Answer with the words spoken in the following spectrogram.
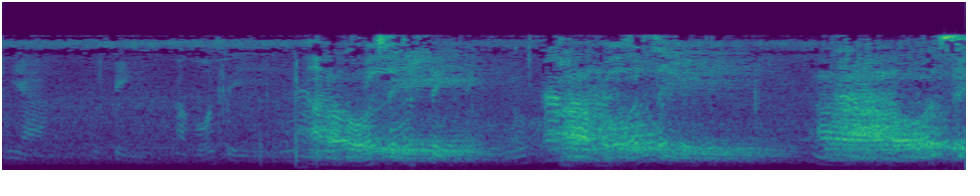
ทุกอย่างทุกสิ่ง อโหสีอโหสิอโหสิอโหสิ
